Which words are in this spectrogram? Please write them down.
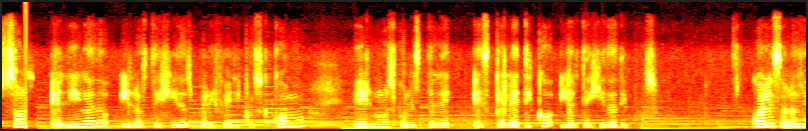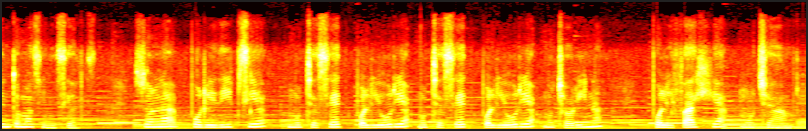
Son el hígado y los tejidos periféricos, como el músculo esquelético y el tejido adiposo. ¿Cuáles son los síntomas iniciales? Son la polidipsia, mucha sed, poliuria, mucha sed, poliuria, mucha orina, polifagia, mucha hambre,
